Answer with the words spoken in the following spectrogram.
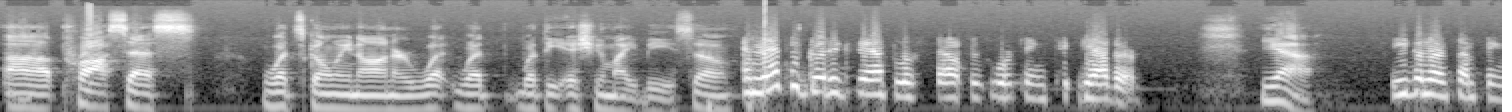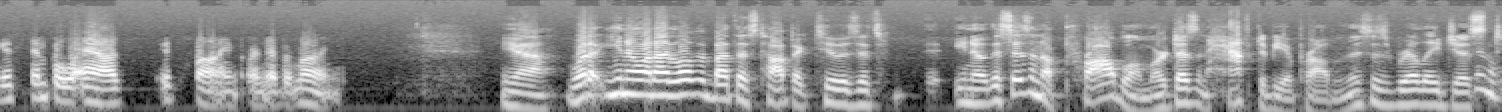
uh, process what's going on or what what what the issue might be so. And that's a good example of spouses working together, yeah. Even on something as simple as it's fine or never mind. Yeah. What you know what I love about this topic too is it's you know this isn't a problem or it doesn't have to be a problem. This is really just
